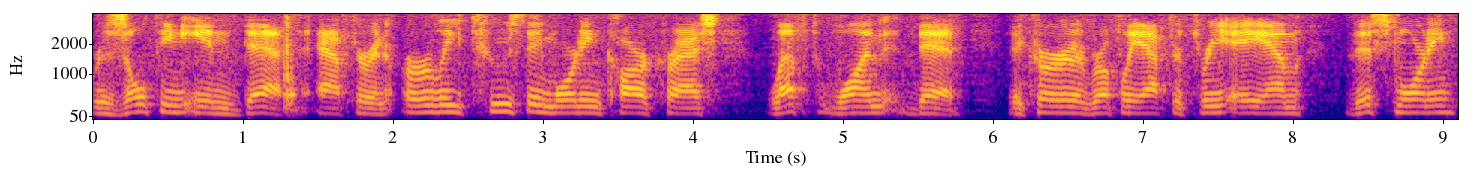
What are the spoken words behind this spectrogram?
resulting in death after an early Tuesday morning car crash left one dead. It occurred roughly after 3 a.m. this morning.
